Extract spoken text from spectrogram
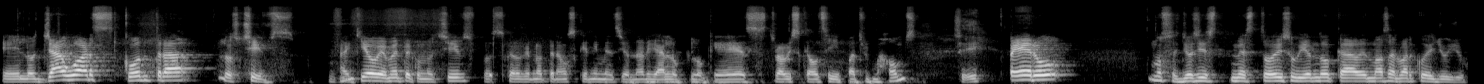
Eh, los Jaguars contra los Chiefs. Aquí obviamente con los Chiefs, pues creo que no tenemos que ni mencionar ya lo, lo que es Travis Kelsey y Patrick Mahomes. Sí. Pero, no sé, yo sí me estoy subiendo cada vez más al barco de Juju.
